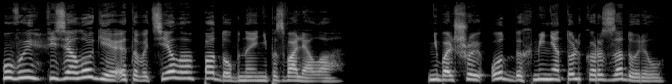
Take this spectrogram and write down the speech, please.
Увы, физиология этого тела подобное не позволяла. Небольшой отдых меня только раззадорил,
